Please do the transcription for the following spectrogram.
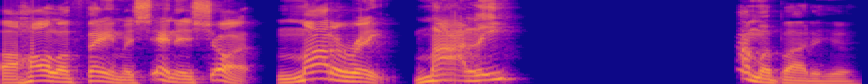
a Hall of Famer, Shannon Sharpe. Moderate, Molly. I'm up out of here.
